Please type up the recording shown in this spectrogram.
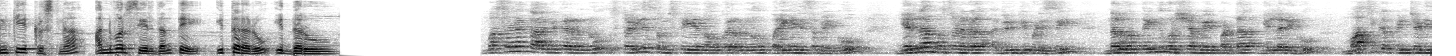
ಎನ್ಕೆ ಕೃಷ್ಣ, ಅನ್ವರ್ ಸೇರಿದಂತೆ ಇತರರು ಇದ್ದರು. ಮಸಣ ಕಾರ್ಮಿಕರನ್ನು, ಸ್ಥಳೀಯ ಸಂಸ್ಥೆಯ ನೌಕರರನ್ನು ಪರಿಗಣಿಸಬೇಕು. ಎಲ್ಲ ಮಸಣಗಳ ಅಭಿವೃದ್ಧಿಪಡಿಸಿ ನಲವತ್ತೈದು ವರ್ಷ ಮೇಲ್ಪಟ್ಟ ಎಲ್ಲರಿಗೂ ಮಾಸಿಕ ಪಿಂಚಣಿ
